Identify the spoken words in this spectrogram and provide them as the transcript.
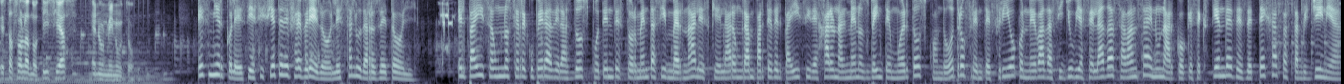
estas son las noticias en un minuto. Es miércoles 17 de febrero, les saluda Rosetol. El país aún no se recupera de las dos potentes tormentas invernales que helaron gran parte del país y dejaron al menos 20 muertos cuando otro frente frío con nevadas y lluvias heladas avanza en un arco que se extiende desde Texas hasta Virginia.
